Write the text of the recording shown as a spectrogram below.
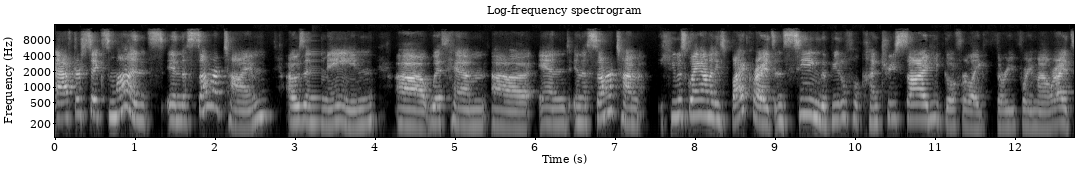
after six months in the summertime i was in maine uh, with him uh, and in the summertime he was going out on these bike rides and seeing the beautiful countryside. He'd go for like 30, 40 mile rides.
